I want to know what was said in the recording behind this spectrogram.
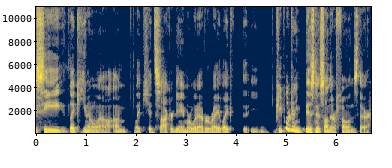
see like you know uh, um like kids soccer game or whatever, right? Like uh, people are doing business on their phones there,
